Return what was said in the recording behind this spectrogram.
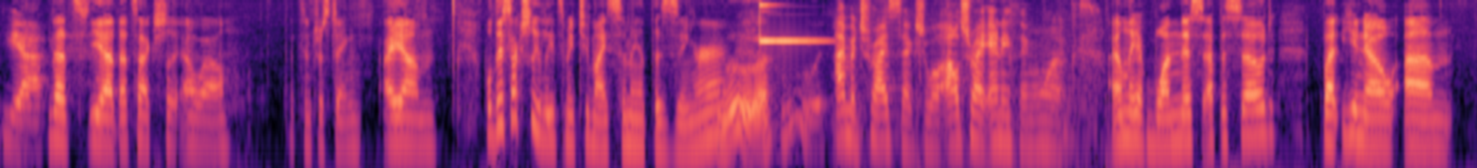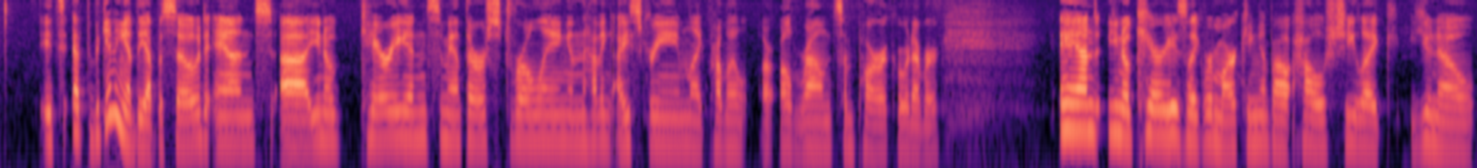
yeah. That's yeah, that's actually oh wow. That's interesting. I um well this actually leads me to my Samantha Zinger. Ooh. I'm a trisexual. I'll try anything once. I only have one this episode, but you know, um it's at the beginning of the episode and uh you know, Carrie and Samantha are strolling and having ice cream like probably around some park or whatever. And you know, Carrie's like remarking about how she like, you know,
